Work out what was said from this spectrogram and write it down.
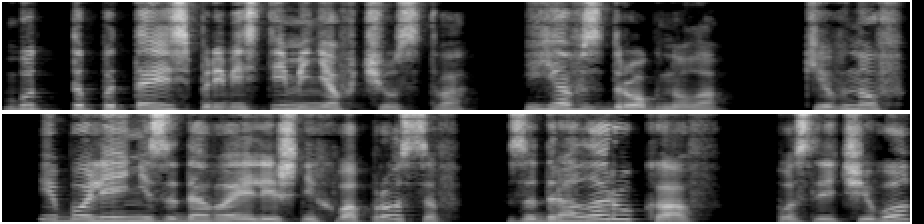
будто пытаясь привести меня в чувство. И я вздрогнула. Кивнув и более не задавая лишних вопросов, задрала рукав, после чего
